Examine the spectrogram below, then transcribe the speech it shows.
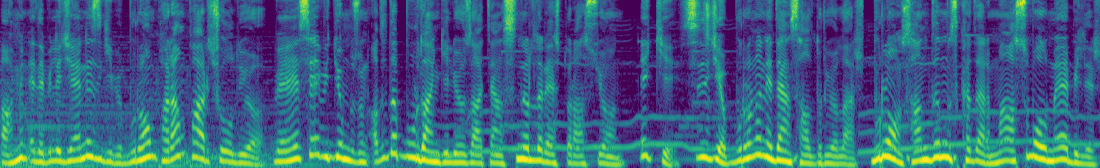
Tahmin edebileceğiniz gibi Bron paramparça oluyor. VHS videomuzun adı da buradan geliyor zaten sınırlı restorasyon. Peki sizce Bron'a neden saldırıyorlar? Bron sandığımız kadar masum olmayabilir.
